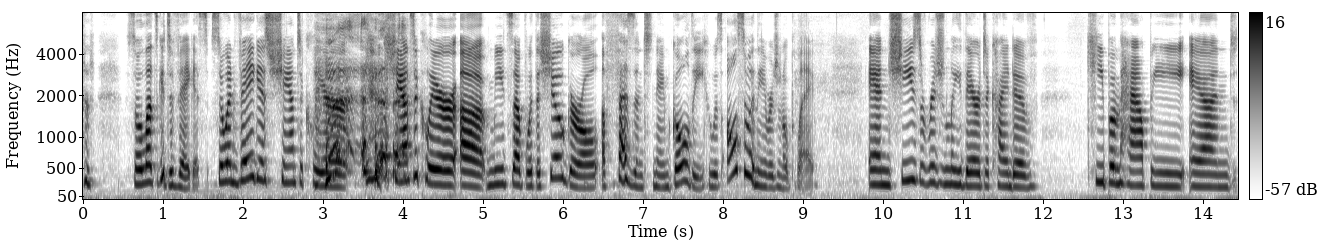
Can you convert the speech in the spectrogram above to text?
so let's get to vegas. So in vegas chanticleer chanticleer uh, meets up with a showgirl a pheasant named goldie who was also in the original play. And she's originally there to kind of keep him happy and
